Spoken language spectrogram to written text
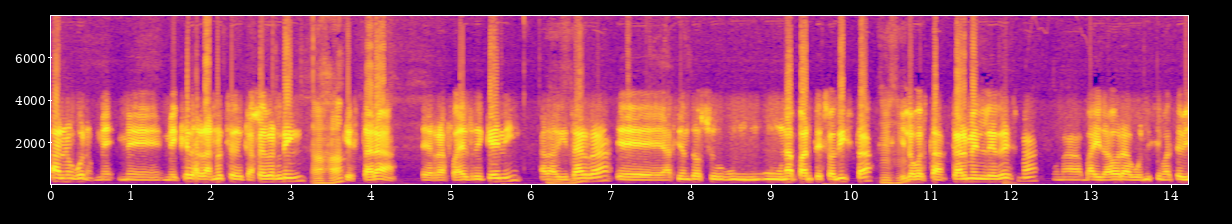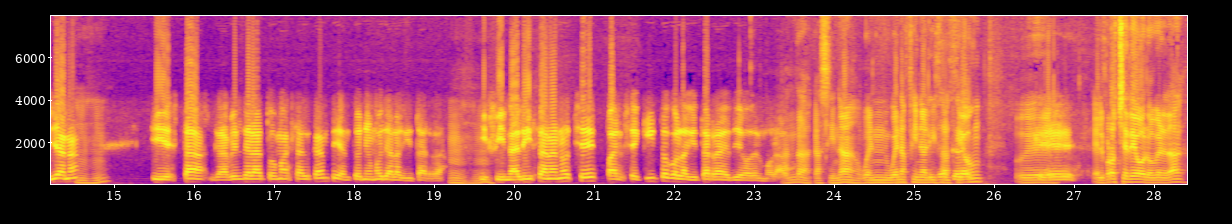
Ah, no, bueno, me, me, me queda la noche del Café Berlín, Ajá. que estará eh, Rafael Riqueni a la guitarra, eh, haciendo su, un- una parte solista, y luego está Carmen Ledesma, una bailadora buenísima sevillana, y está Gabriel de la Tomás al cante y Antonio Moya a la guitarra. Y finaliza la noche Pansequito con la guitarra de Diego del Morado. Anda, casi nada. Buen, buena finalización. Eh, el broche de oro, ¿verdad?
